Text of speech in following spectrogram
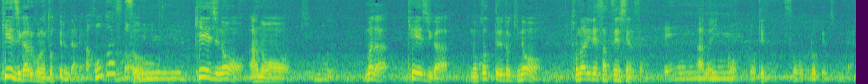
刑事がある頃に撮ってるんであれ。あ本当ですか？そう。刑事のあのまだ刑事が残ってる時の隣で撮影してるんですよ。あの1個。ロケそうロケみたいな。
